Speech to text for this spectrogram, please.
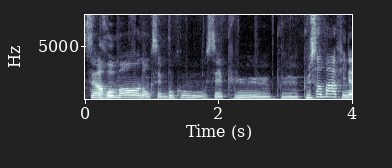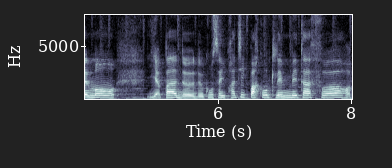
c'est un roman, donc c'est beaucoup... c'est plus, plus, plus sympa finalement. Il n'y a pas de, conseils pratiques. Par contre, les métaphores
